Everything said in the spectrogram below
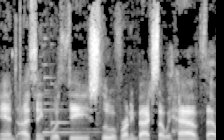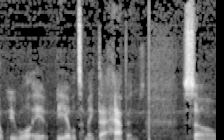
and I think with the slew of running backs that we have, that we will a- be able to make that happen. So,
